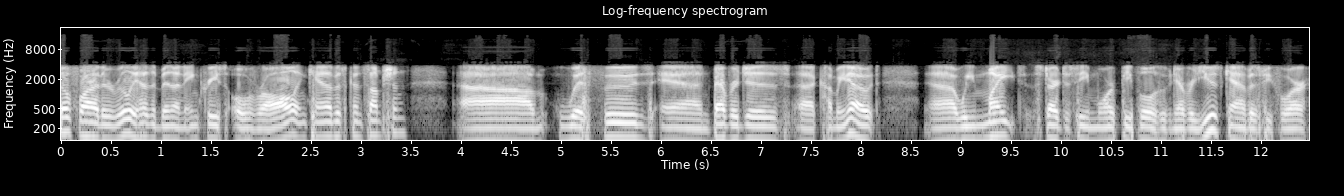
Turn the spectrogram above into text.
so far there really hasn't been an increase overall in cannabis consumption. Um, with foods and beverages uh, coming out, uh, we might start to see more people who've never used cannabis before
